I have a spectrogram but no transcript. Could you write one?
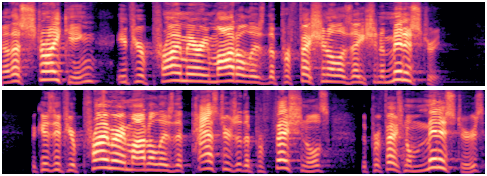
Now, that's striking if your primary model is the professionalization of ministry. Because if your primary model is that pastors are the professionals, the professional ministers,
